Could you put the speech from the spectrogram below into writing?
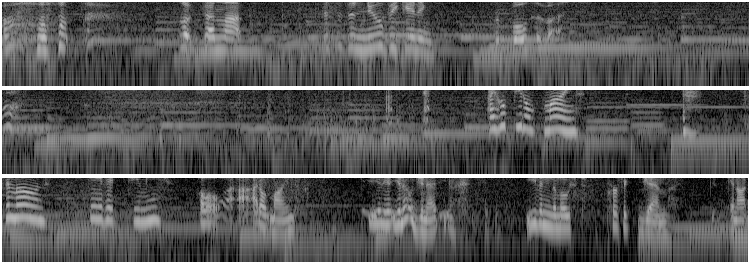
Oh. Look, Dunlap. This is a new beginning for both of us. Oh. I hope you don't mind. Simone gave it to me. Oh, I don't mind. You, you know, Jeanette, even the most perfect gem cannot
